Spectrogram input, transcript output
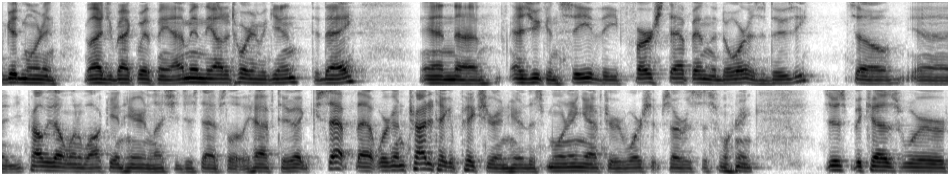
good morning. Glad you're back with me. I'm in the auditorium again today. And uh, as you can see, the first step in the door is a doozy. So uh, you probably don't want to walk in here unless you just absolutely have to, except that we're going to try to take a picture in here this morning after worship service this morning, just because we're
